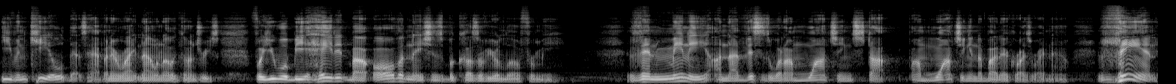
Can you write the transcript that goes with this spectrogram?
even killed, that's happening right now in other countries. For you will be hated by all the nations because of your love for me then many, now this is what I'm watching, stop. I'm watching in the body of Christ right now. Then,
